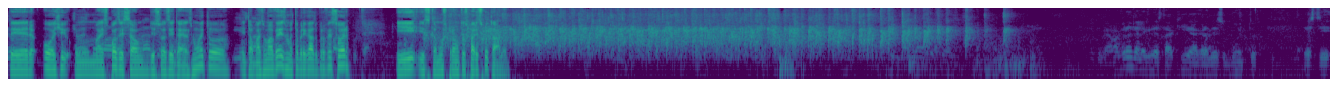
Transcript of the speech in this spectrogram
ter hoje uma exposição de suas ideias. Muito, então, mais uma vez, muito obrigado, professor, e estamos prontos para escutá-lo. É uma grande alegria estar aqui, agradeço muito este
